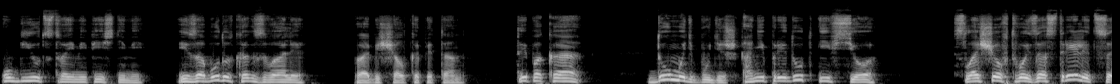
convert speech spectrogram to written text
убьют с твоими песнями и забудут, как звали», — пообещал капитан. «Ты пока думать будешь, они придут и все. Слащев твой застрелится,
